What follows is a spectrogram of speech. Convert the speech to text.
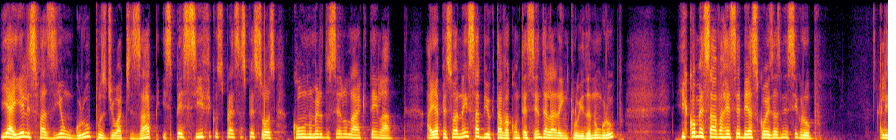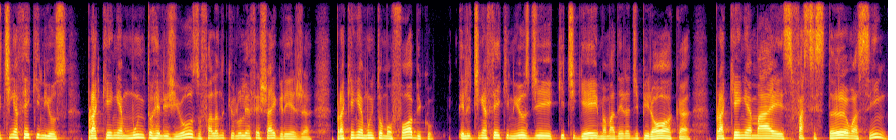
E aí eles faziam grupos de WhatsApp específicos para essas pessoas, com o número do celular que tem lá. Aí a pessoa nem sabia o que estava acontecendo, ela era incluída num grupo e começava a receber as coisas nesse grupo. Ele tinha fake news para quem é muito religioso, falando que o Lula ia fechar a igreja. Para quem é muito homofóbico, ele tinha fake news de kit gay, mamadeira de piroca. Para quem é mais fascistão assim,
